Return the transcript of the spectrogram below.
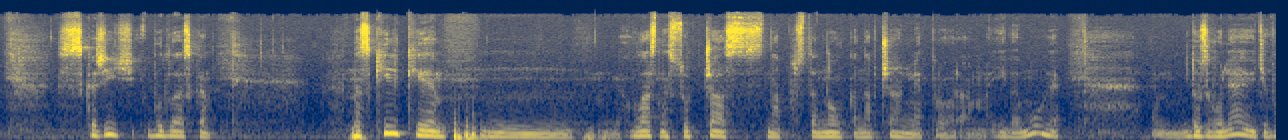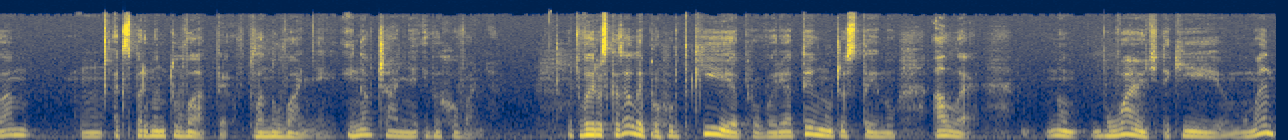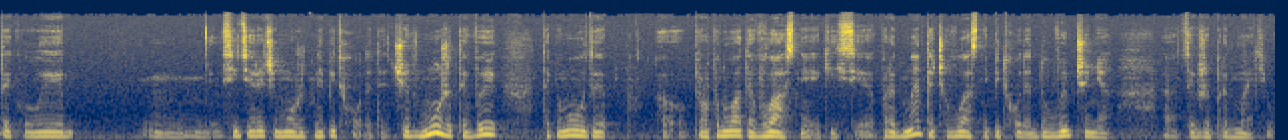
Скажіть, будь ласка, наскільки власне сучасна постановка навчальних програм і вимоги дозволяють вам експериментувати в плануванні і навчання, і виховання? От ви розказали про гуртки, про варіативну частину, але ну, бувають такі моменти, коли всі ці речі можуть не підходити. Чи можете ви, так би мовити, е, пропонувати власні якісь е, предмети чи власні підходи до вивчення е, цих же предметів?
